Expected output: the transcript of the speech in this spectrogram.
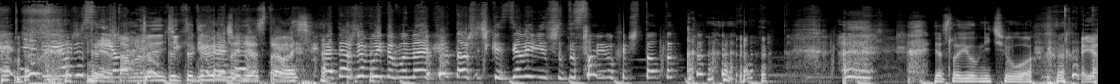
Нет, я уже съела. там уже ничего не осталось. Это уже выдуманная картошечка. Сделай вид, что ты словил хоть что-то. Я словил ничего. Я,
